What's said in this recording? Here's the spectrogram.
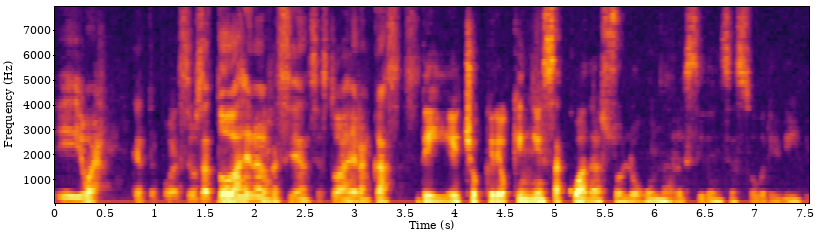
Y bueno, ¿qué te puedo decir? O sea, todas eran residencias, todas eran casas. De hecho, creo que en esa cuadra solo una residencia sobrevive.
